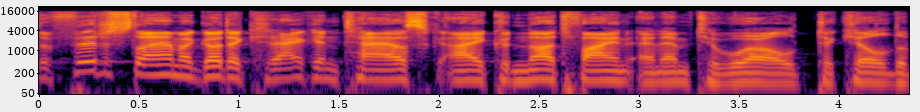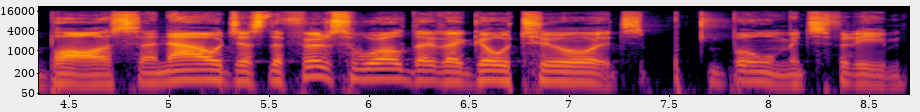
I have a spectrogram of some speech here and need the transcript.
The first time I got a Kraken task, I could not find an empty world to kill the boss. And now just the first world that I go to, it's boom, it's free.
